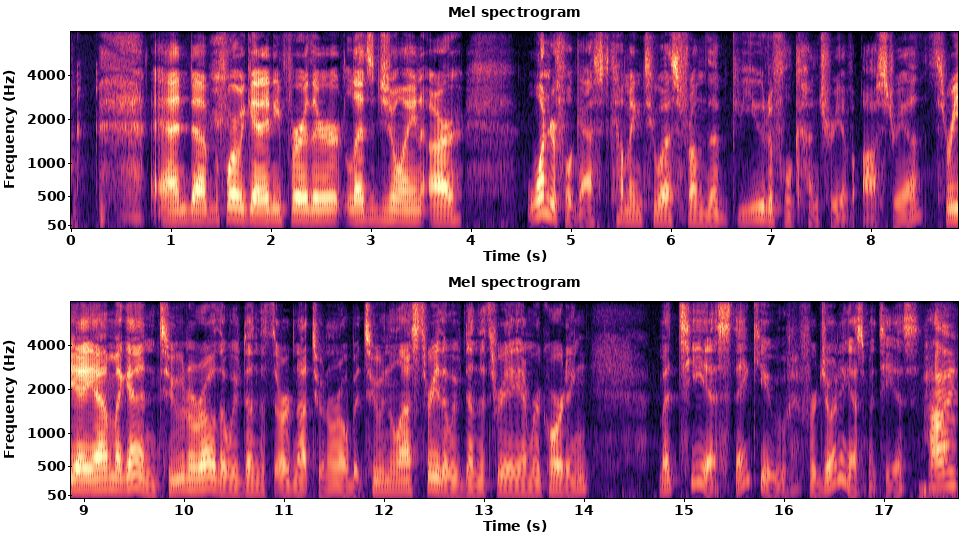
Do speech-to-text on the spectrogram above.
and uh, before we get any further, let's join our wonderful guest coming to us from the beautiful country of Austria. 3 a.m. again, two in a row that we've done the, th- or not two in a row, but two in the last three that we've done the 3 a.m. recording. Mathias, thank you for joining us, Mathias. Hi.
